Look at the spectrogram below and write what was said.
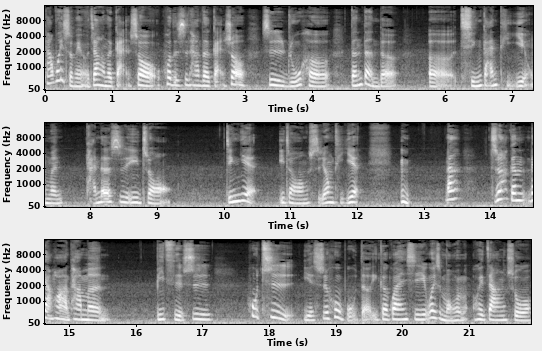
他为什么有这样的感受，或者是他的感受是如何等等的呃情感体验。我们谈的是一种经验，一种使用体验。嗯，那质化跟量化，他们彼此是。互斥也是互补的一个关系。为什么会会这样说？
